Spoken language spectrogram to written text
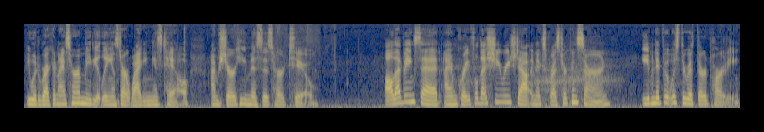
he would recognize her immediately and start wagging his tail. I'm sure he misses her too. All that being said, I am grateful that she reached out and expressed her concern, even if it was through a third party.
